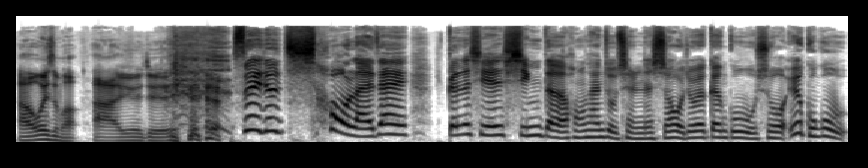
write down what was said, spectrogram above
啊？为什么啊？因为觉得，所以就后来在跟那些新的红毯主持人的时候，我就会跟姑姑说，因为鼓鼓。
